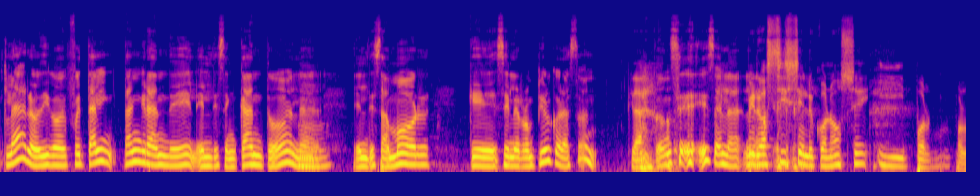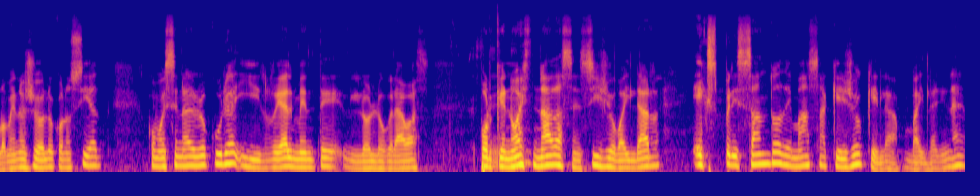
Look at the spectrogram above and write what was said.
claro, digo, fue tan, tan grande el, desencanto, la... Mm el desamor, que se le rompió el corazón. Claro. Entonces, esa es la, Pero así se le conoce y por, por lo menos yo lo conocía como escena de locura y realmente lo lograbas porque no es nada sencillo bailar expresando además aquello que la bailarina,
